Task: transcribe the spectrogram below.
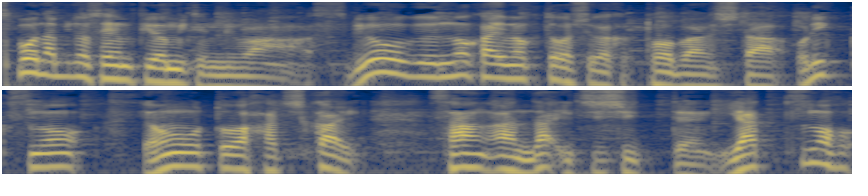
スポナビの選票を見てみます。両軍の開幕投手が登板したオリックスの山本は8回、3安打1失点、8つの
